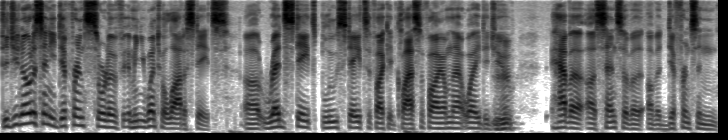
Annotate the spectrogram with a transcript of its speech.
Did you notice any difference? Sort of. I mean, you went to a lot of states, uh, red states, blue states, if I could classify them that way. Did you mm-hmm. have a, a, sense of a of a difference in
